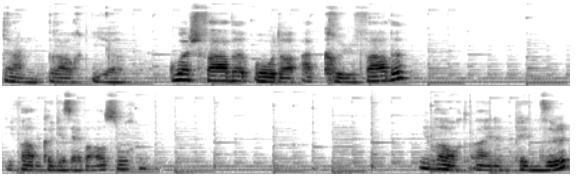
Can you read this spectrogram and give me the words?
Dann braucht ihr Gouachefarbe oder Acrylfarbe. Die Farben könnt ihr selber aussuchen. Ihr braucht einen Pinsel,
